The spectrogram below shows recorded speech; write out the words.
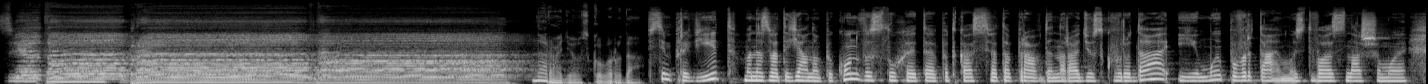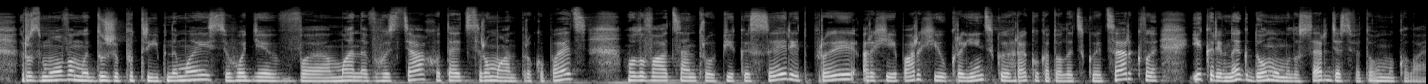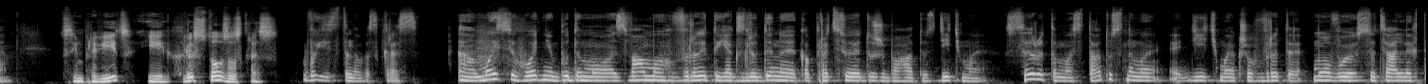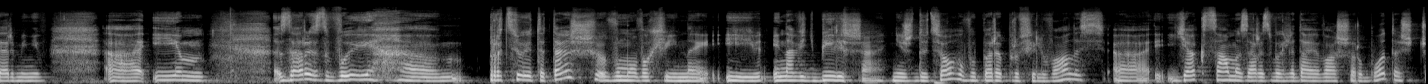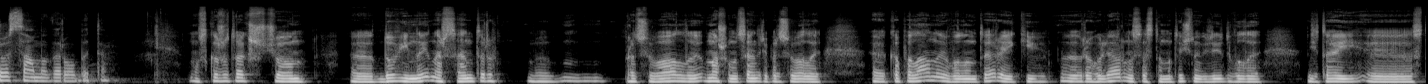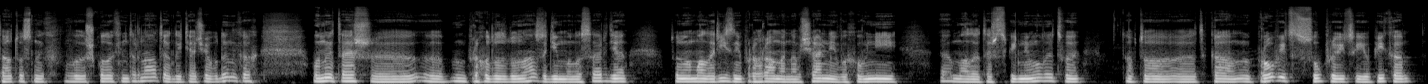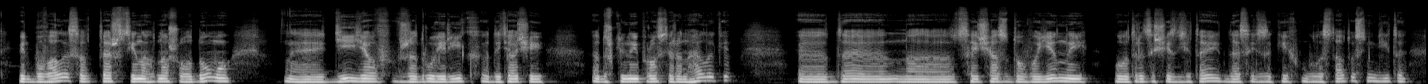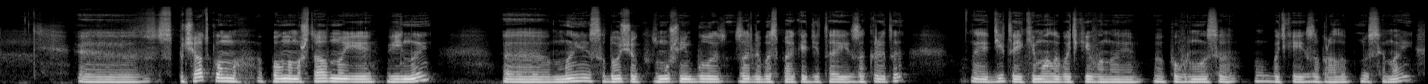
Свята правда на радіо Сковорода. Всім привіт! Мене звати Яна Пекун. Ви слухаєте подкаст Свята Правда на радіо Сковорода, і ми повертаємось до вас з нашими розмовами дуже потрібними. Сьогодні в мене в гостях отець Роман Прокопець, голова центру опіки Сиріт при архієпархії Української греко-католицької церкви і керівник дому милосердя Святого Миколая. Всім привіт і Христос Воскрес! Воістину Воскрес! Е, ми сьогодні будемо з вами говорити як з людиною, яка працює дуже багато з дітьми, сиротами, статусними е, дітьми, якщо говорити мовою соціальних термінів. Е, і зараз ви. Працюєте теж в умовах війни, і і навіть більше ніж до цього, ви перепрофілювались. Як саме зараз виглядає ваша робота? Що саме ви робите? Ну, скажу так, що е, до війни наш центр е, працювали в нашому центрі працювали е, капелани, волонтери, які регулярно, систематично відвідували дітей статусних в школах-інтернатах, дитячих будинках. Вони теж приходили до нас, до Дім милосердя. То ми мали різні програми навчальні, виховні, мали теж спільні молитви. Тобто така провід, супровід і опіка відбувалися теж в стінах нашого дому. Е, діяв вже другий рік дитячий дошкільний простір Ангелики, е, де на цей час довоєнний було 36 дітей, 10 з яких були статусні діти. Е, з початком повномасштабної війни ми садочок змушені були задля безпеки дітей закрити. Діти, які мали батьків, вони повернулися, ну, батьки їх забрали до сімей.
